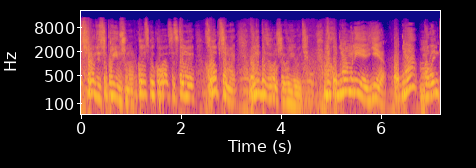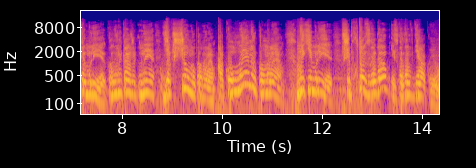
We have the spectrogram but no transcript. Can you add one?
справді все по-іншому. Коли спілкувався з тими хлопцями, вони без грошей воюють. У них одна мрія є, одна маленька мрія. Коли вони кажуть, не якщо ми помремо, а коли ми помремо, в них є мрія, щоб хтось згадав і сказав дякую.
